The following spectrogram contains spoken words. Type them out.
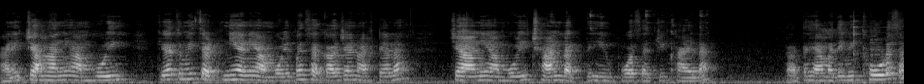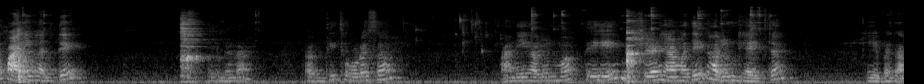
आणि चहा आणि आंबोळी किंवा तुम्ही चटणी आणि आंबोळी पण सकाळच्या नाश्त्याला चहा आणि आंबोळी छान लागते ही उपवासाची खायला. तर आता ह्यामध्ये मी थोडंसं पाणी घालते. बघा अगदी थोडंसं पाणी घालून मग ते हे मिश्रण ह्यामध्ये घालून घ्यायचं. हे बघा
